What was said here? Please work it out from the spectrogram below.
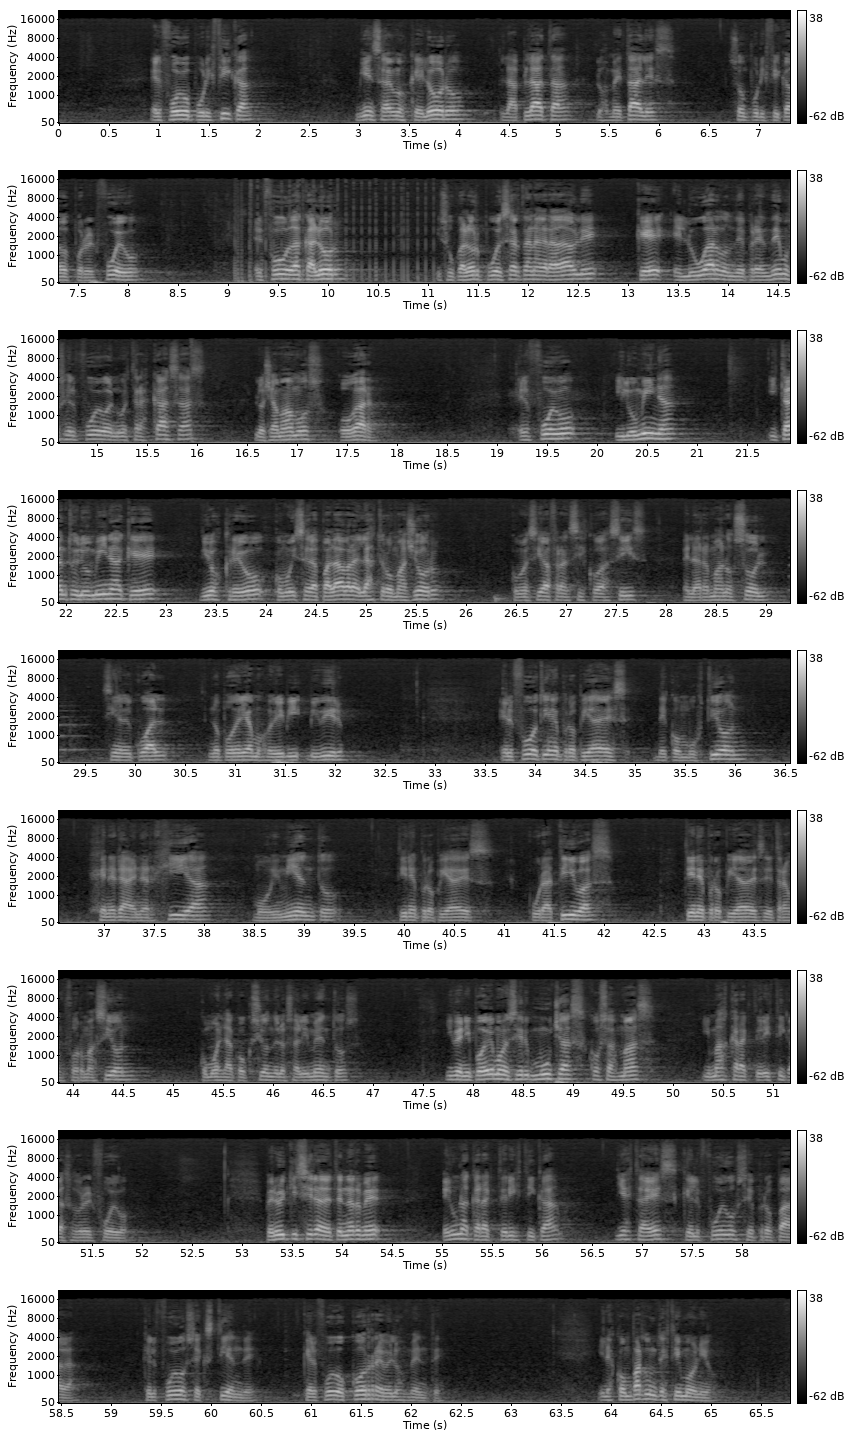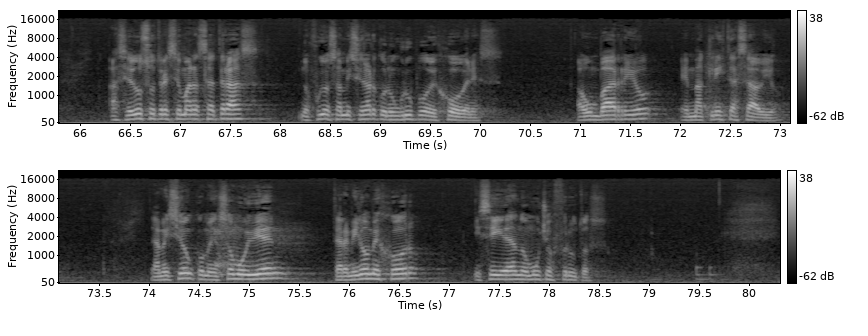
El fuego purifica. Bien sabemos que el oro, la plata, los metales son purificados por el fuego. El fuego da calor y su calor puede ser tan agradable que el lugar donde prendemos el fuego en nuestras casas lo llamamos hogar. El fuego ilumina y tanto ilumina que Dios creó, como dice la palabra, el astro mayor, como decía Francisco de Asís, el hermano sol, sin el cual no podríamos vivir. El fuego tiene propiedades de combustión, genera energía, movimiento, tiene propiedades curativas, tiene propiedades de transformación, como es la cocción de los alimentos. Y bien, y podemos decir muchas cosas más y más características sobre el fuego. Pero hoy quisiera detenerme en una característica y esta es que el fuego se propaga, que el fuego se extiende, que el fuego corre velozmente. Y les comparto un testimonio. Hace dos o tres semanas atrás nos fuimos a misionar con un grupo de jóvenes a un barrio en Maquinista Sabio. La misión comenzó muy bien, terminó mejor y sigue dando muchos frutos.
